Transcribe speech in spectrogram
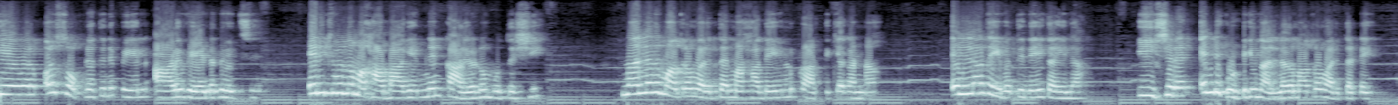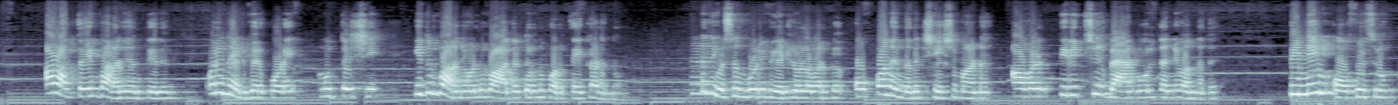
കേവലം ഒരു സ്വപ്നത്തിന്റെ പേരിൽ ആളെ വേണ്ടെന്ന് വെച്ച് എനിക്ക് വന്ന മഹാഭാഗ്യം ഞാൻ കളയണു മുത്തശ്ശി. നല്ലത് മാത്രം വരുത്താൻ മഹാദേവനോട് പ്രാർത്ഥിക്കുക കണ്ണ. എല്ലാ ദൈവത്തിന്റെയും കയ്യില. ഈശ്വരൻ എന്റെ കുട്ടിക്ക് നല്ലത് മാത്രം വരുത്തട്ടെ. അവൾ അത്രയും പറഞ്ഞു നിർത്തിയത് ഒരു നെടുവീർപ്പോടെ മുത്തശ്ശി ഇതും പറഞ്ഞുകൊണ്ട് വാതിൽ തുറന്ന് പുറത്തേക്ക് കടന്നു. രണ്ടു ദിവസം കൂടി വീട്ടിലുള്ളവർക്ക് ഒപ്പം നിന്നതിന് ശേഷമാണ് അവൾ തിരിച്ച് ബാംഗ്ലൂരിൽ തന്നെ വന്നത്. പിന്നെയും ഓഫീസിലും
